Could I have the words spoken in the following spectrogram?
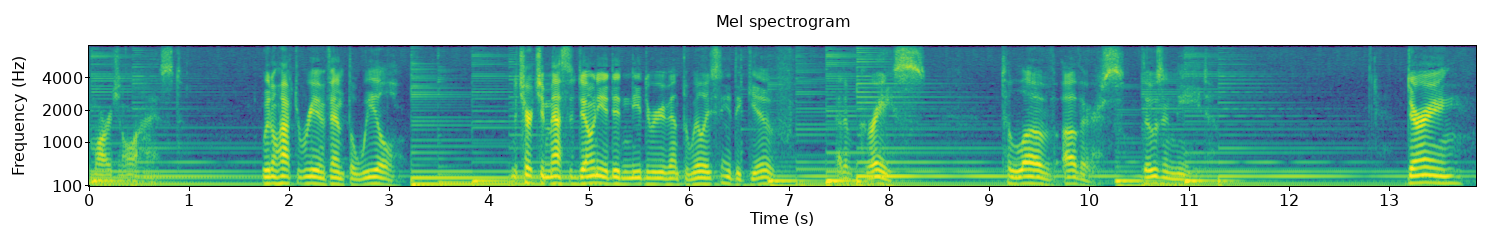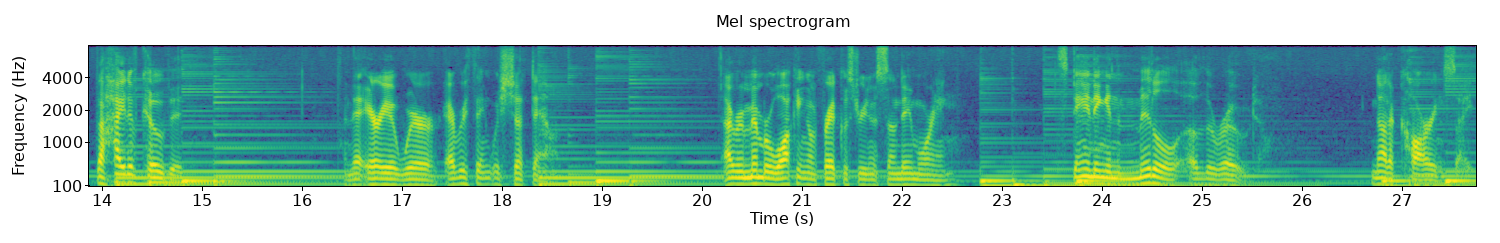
marginalized. We don't have to reinvent the wheel. The church in Macedonia didn't need to reinvent the wheel, they just needed to give out of grace to love others, those in need. During the height of COVID, in that area where everything was shut down, I remember walking on Franklin Street on a Sunday morning, standing in the middle of the road, not a car in sight.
